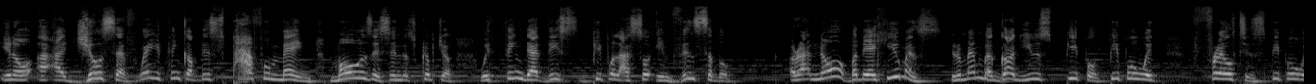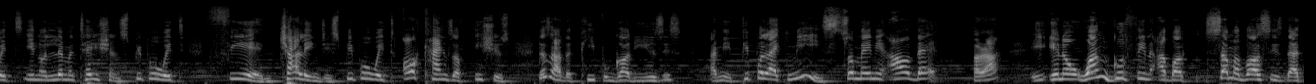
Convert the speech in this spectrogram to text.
you know, uh, uh, Joseph, when you think of these powerful men, Moses in the scripture, we think that these people are so invincible. All right, no, but they're humans. Remember, God used people, people with frailties, people with, you know, limitations, people with fear and challenges, people with all kinds of issues. Those are the people God uses. I mean, people like me, so many out there. All right. You know, one good thing about some of us is that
